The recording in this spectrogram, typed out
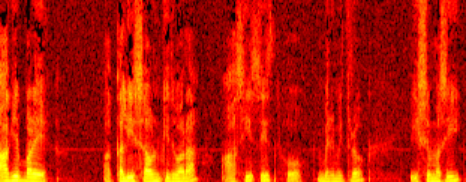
आगे बढ़े। और कलीसा उनके द्वारा आशीषित हो। मेरे मित्रों यीशु मसीह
